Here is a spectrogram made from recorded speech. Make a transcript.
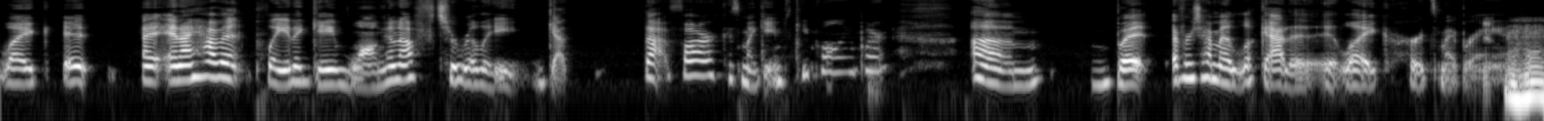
like it and i haven't played a game long enough to really get that far because my games keep falling apart um but every time i look at it it like hurts my brain hmm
